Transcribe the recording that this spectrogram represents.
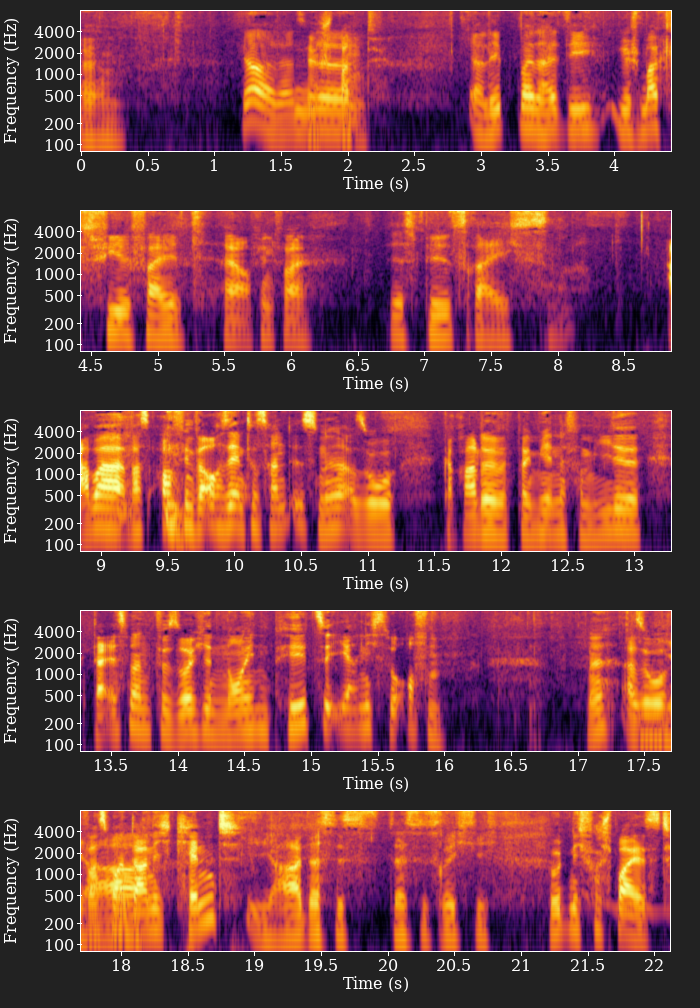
ähm, Ja, dann sehr äh, spannend. erlebt man halt die Geschmacksvielfalt Ja, auf jeden Fall. Des Pilzreichs. Aber was auf jeden Fall auch sehr interessant ist, ne, also gerade bei mir in der Familie, da ist man für solche neuen Pilze eher nicht so offen. Ne? Also Ja. was man da nicht kennt, Ja, das ist, das ist richtig. wird nicht verspeist.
